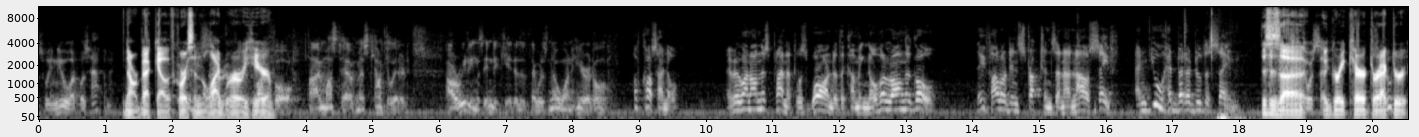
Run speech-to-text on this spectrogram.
As we knew what was happening. Now we're back out, of course, in the library here. I must have miscalculated. Our readings indicated that there was no one here at all. Of course I know. Everyone on this planet was warned of the coming nova long ago. They followed instructions and are now safe, and you had better do the same. This is uh, a great character actor.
